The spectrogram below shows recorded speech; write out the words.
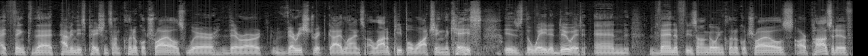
I think that having these patients on clinical trials where there are very strict guidelines, a lot of people watching the case is the way to do it. And then if these ongoing clinical trials are positive,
